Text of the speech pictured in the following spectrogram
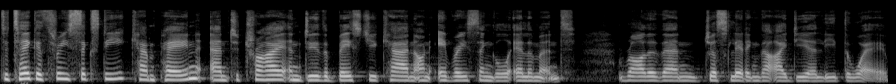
to take a 360 campaign and to try and do the best you can on every single element, rather than just letting the idea lead the way.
